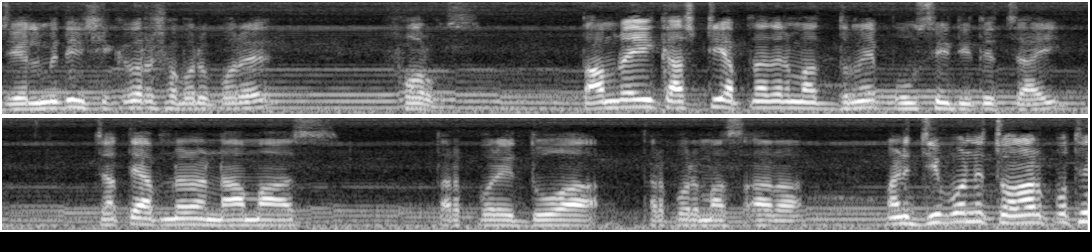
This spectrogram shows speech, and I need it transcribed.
যে এলমিদিন শিক্ষা করা সবার উপরে ফরজ। তো আমরা এই কাজটি আপনাদের মাধ্যমে পৌঁছে দিতে চাই। যাতে আপনারা নামাজ, তারপরে দোয়া, তারপরে মাস আলা মানে জীবনে চলার পথে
